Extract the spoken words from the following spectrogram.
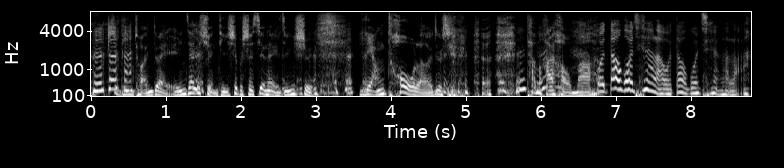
视频团队，人家的选题是不是现在已经是 凉透了？就是 他们还好吗？我道过歉了，我道过歉了啦。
